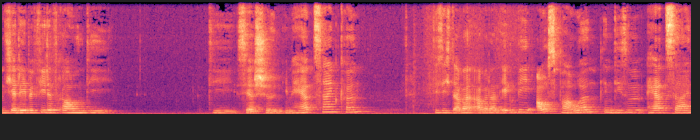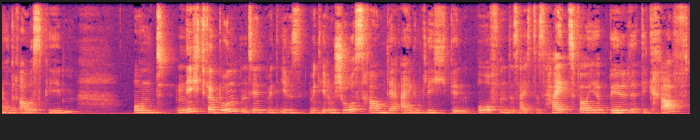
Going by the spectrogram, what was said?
Und ich erlebe viele Frauen, die, die sehr schön im Herz sein können, die sich aber, aber dann irgendwie auspowern in diesem Herzsein und rausgeben und nicht verbunden sind mit, ihres, mit ihrem Schoßraum, der eigentlich den Ofen, das heißt das Heizfeuer bildet, die Kraft,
